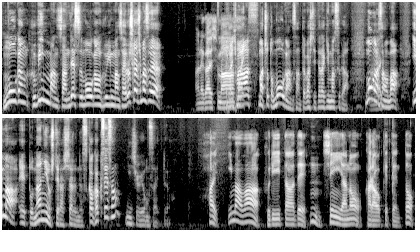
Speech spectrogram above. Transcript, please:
モーガン・フビンマンさんです。モーガン・フビンマンさん、よろしくお願いします。お願いしお願ます。いしますはいまあ、ちょっとモーガンさんと呼ばせていただきますが、モーガンさんは、今、えっと、何をしてらっしゃるんですか？学生さん ?24 歳って。はい。今はフリーターでうん、深夜のカラオケ店と、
